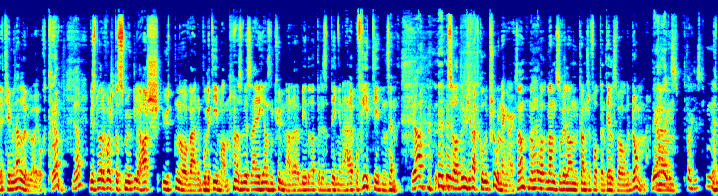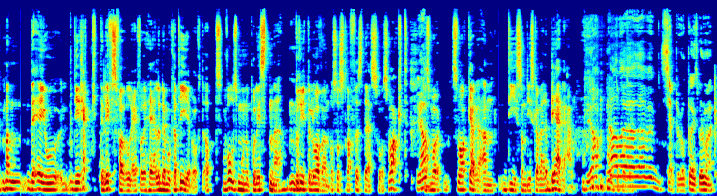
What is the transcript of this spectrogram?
det kriminelle du har gjort. Ja, ja. Hvis du hadde valgt å smugle hasj uten å være politimann, altså hvis Eirik Jensen kun hadde bidratt til disse tingene her på fritiden sin, ja. så hadde det jo ikke vært korrupsjon engang. Men, men, så ville han kanskje fått en tilsvarende dom. Det kan um, faktisk. Mm. Men det er jo direkte livsfarlig for hele demokratiet vårt at voldsmonopolistene mm. bryter loven, og så straffes det så svakt. Ja. Altså svakere enn de som de skal være bedre enn. Ja, ja det, er, det er kjempegodt poeng, spør du meg.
